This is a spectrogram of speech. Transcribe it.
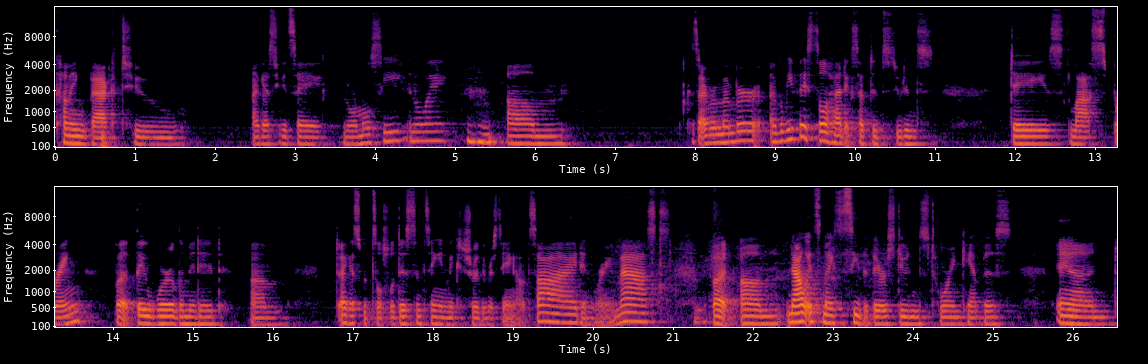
coming back to, I guess you could say, normalcy in a way. Um, because I remember, I believe they still had accepted students days last spring, but they were limited. Um, I guess with social distancing and making sure they were staying outside and wearing masks. But um, now it's nice to see that there are students touring campus and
